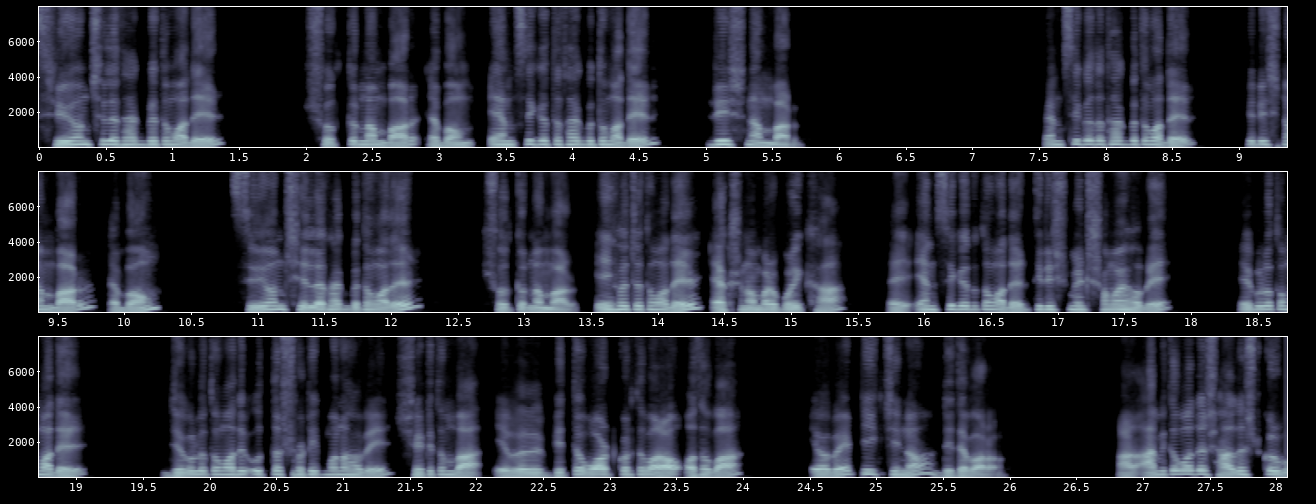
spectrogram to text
সৃজনশীলে থাকবে তোমাদের সত্তর নাম্বার এবং এমসিকিউতে থাকবে তোমাদের ত্রিশ নাম্বার। এমসিকিউতে থাকবে তোমাদের তিরিশ নম্বর এবং সৃজনশীলে থাকবে তোমাদের সত্তর নম্বর। এই হচ্ছে তোমাদের একশো নম্বর পরীক্ষা। এই এমসিকিউতে তোমাদের তিরিশ মিনিট সময় হবে। এগুলো তোমাদের, যেগুলো তোমাদের উত্তর সঠিক মনে হবে, সেটি তোমরা এভাবে বৃত্ত ওয়ার্ড করতে পারো অথবা এভাবে টিক চিহ্ন দিতে পারো। আর আমি তোমাদের সাজেস্ট করব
